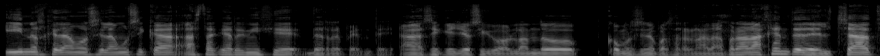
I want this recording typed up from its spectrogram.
Y nos quedamos en la música hasta que reinicie de repente. Así que yo sigo hablando como si no pasara nada. Para la gente del chat,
